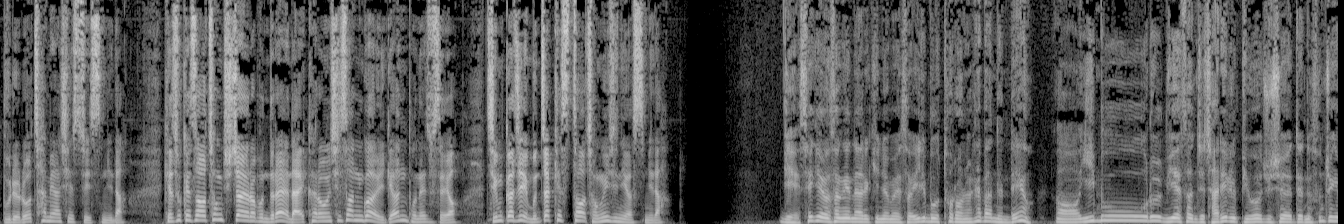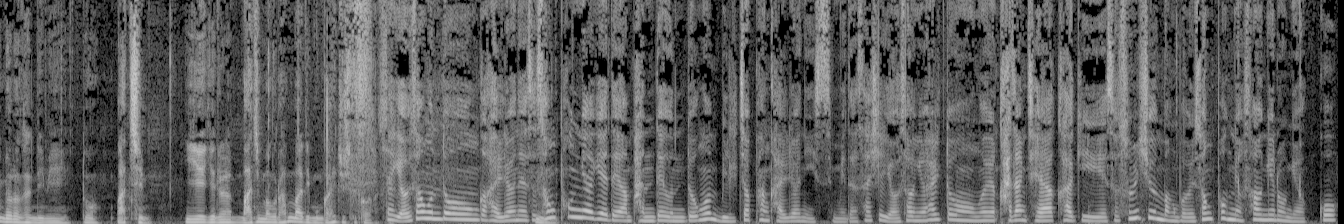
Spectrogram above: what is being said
무료로 참여하실 수 있습니다. 계속해서 청취자 여러분들의 날카로운 시선과 의견 보내주세요. 지금까지 문자캐스터 정의진이었습니다. 예, 세계 여성의 날을 기념해서 일부 토론을 해봤는데요. 어, 2부를 위해서 이제 자리를 비워주셔야 되는 손정희 변호사님이 또 마침 이 얘기를 마지막으로 한마디 뭔가 해주실 것 같습니다. 여성 운동과 관련해서 음. 성폭력에 대한 반대 운동은 밀접한 관련이 있습니다. 사실 여성의 활동을 가장 제약하기 위해서 손쉬운 방법이 성폭력 성희롱이었고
